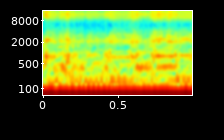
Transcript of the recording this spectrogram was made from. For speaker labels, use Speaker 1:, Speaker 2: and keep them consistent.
Speaker 1: Yeah.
